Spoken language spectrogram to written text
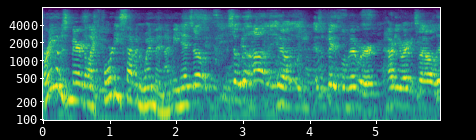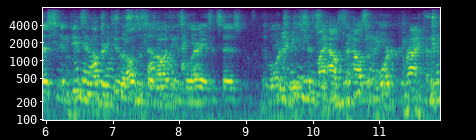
Brigham's married to like 47 women. I mean, it's. So, so Bill, how, you know, as a faithful member, how do you reconcile all this in D&C 132? It also says, oh, I think it's hilarious. It says, the Lord speaks, it says, my house is a house of order. Right. He was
